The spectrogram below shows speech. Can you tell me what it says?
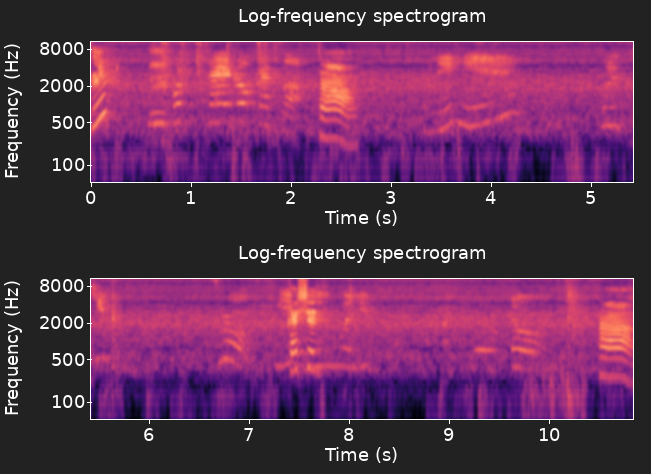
ते हां कशा- हां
